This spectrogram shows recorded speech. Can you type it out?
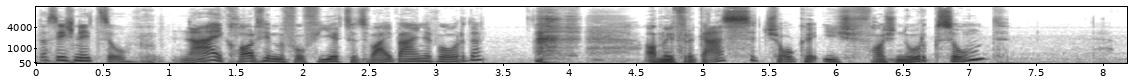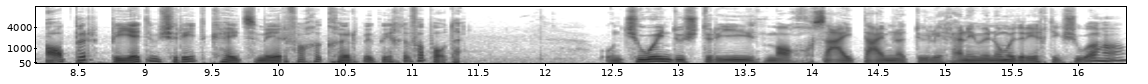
Das ist nicht so. Nein, klar sind wir von vier zu zwei Beiner geworden. aber wir vergessen, Joggen ist fast nur gesund. Aber bei jedem Schritt geht es mehrfache Körpergewicht auf den Boden. Und die Schuhindustrie macht, sagt einem natürlich auch nicht mehr nur die richtigen Schuhe haben.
